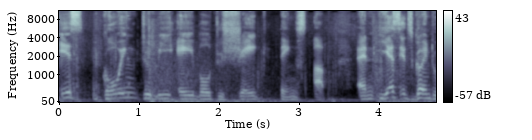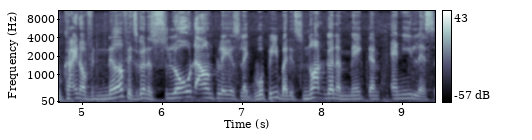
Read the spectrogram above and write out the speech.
is going to be able to shake things up. And yes, it's going to kind of nerf, it's going to slow down players like Whoopi, but it's not going to make them any less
